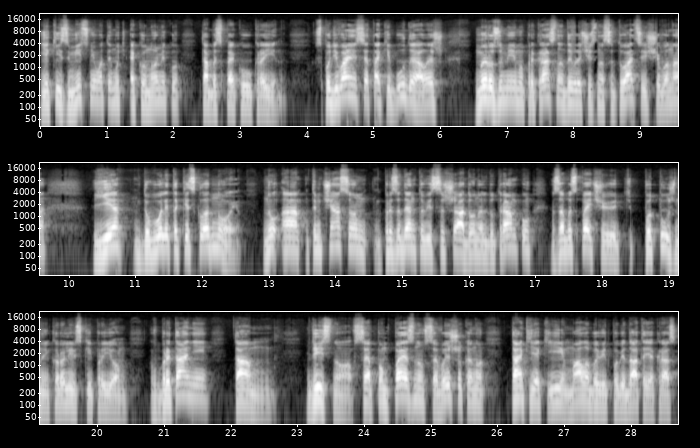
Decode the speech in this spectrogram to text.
які зміцнюватимуть економіку та безпеку України. Сподіваюся, так і буде, але ж ми розуміємо прекрасно, дивлячись на ситуацію, що вона є доволі таки складною. Ну а тим часом президентові США Дональду Трампу забезпечують потужний королівський прийом в Британії. Там дійсно все помпезно, все вишукано, так як і мала би відповідати якраз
